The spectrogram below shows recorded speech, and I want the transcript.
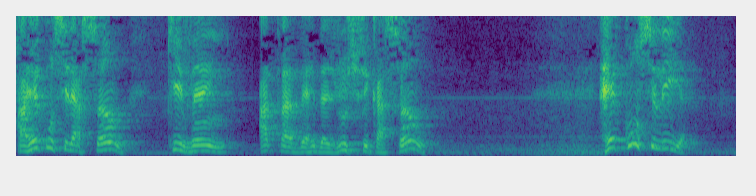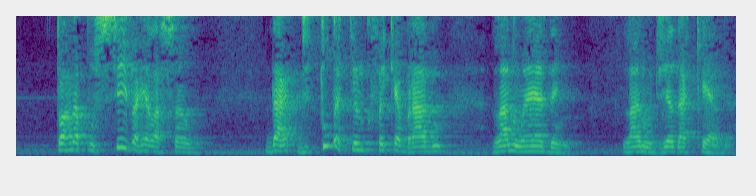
A reconciliação que vem através da justificação reconcilia torna possível a relação de tudo aquilo que foi quebrado lá no Éden, lá no dia da queda.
